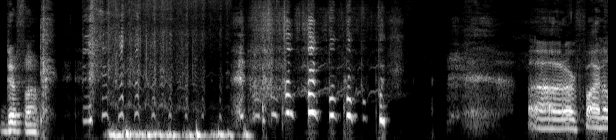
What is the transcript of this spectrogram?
"The fuck." Uh, and our final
